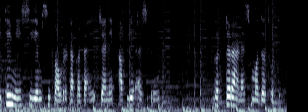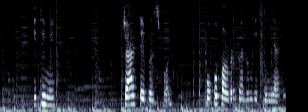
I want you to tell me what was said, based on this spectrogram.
इथे मी सी एम सी पावडर टाकत आहे ज्याने आपली आईस्क्रीम घट्ट राहण्यास मदत होते. इथे मी चार टेबलस्पून कोको पावडर घालून घेतलेली आहे.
